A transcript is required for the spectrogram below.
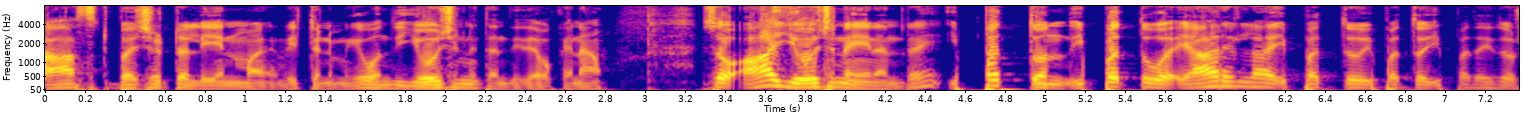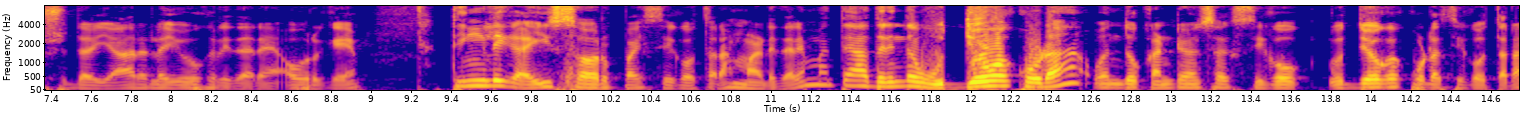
ಲಾಸ್ಟ್ ಬಜೆಟಲ್ಲಿ ಏನು ಮಾಡಿತ್ತು ನಿಮಗೆ? ಒಂದು ಯೋಜನೆ ತಂದಿದೆ ಓಕೆನಾ ಸೊ ಆ ಯೋಜನೆ ಏನಂದರೆ ಇಪ್ಪತ್ತೊಂದು, ಇಪ್ಪತ್ತು, ಯಾರೆಲ್ಲ ಇಪ್ಪತ್ತು ಇಪ್ಪತ್ತು, ಇಪ್ಪತ್ತೈದು ವರ್ಷದ ಯಾರೆಲ್ಲ ಯುವಕರಿದ್ದಾರೆ ಅವ್ರಿಗೆ ತಿಂಗಳಿಗೆ ಐದು ಸಾವಿರ ರೂಪಾಯಿ ಸಿಗೋ ಥರ ಮಾಡಿದ್ದಾರೆ. ಮತ್ತು ಅದರಿಂದ ಉದ್ಯೋಗ ಕೂಡ ಒಂದು ಕಂಟಿನ್ಯೂಸ್ ಆಗಿ ಸಿಗೋ, ಉದ್ಯೋಗ ಕೂಡ ಸಿಗೋ ಥರ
